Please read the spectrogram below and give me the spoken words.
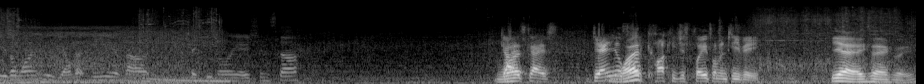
you the one who yelled at me about the humiliation stuff? Guys, guys, Daniel's What? like cock he just plays on TV. Yeah, exactly.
